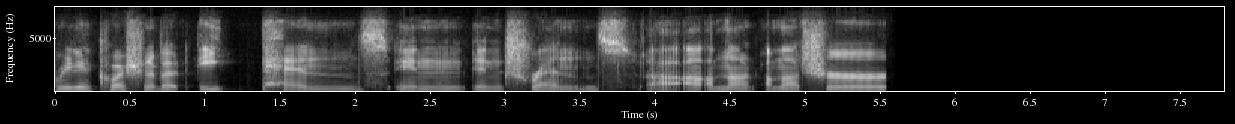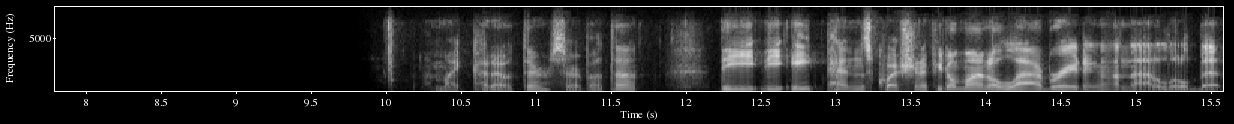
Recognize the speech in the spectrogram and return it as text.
reading a question about eight pens in in trends. Uh, I'm not I'm not sure. I might cut out there. Sorry about that. The the eight pens question. If you don't mind elaborating on that a little bit,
